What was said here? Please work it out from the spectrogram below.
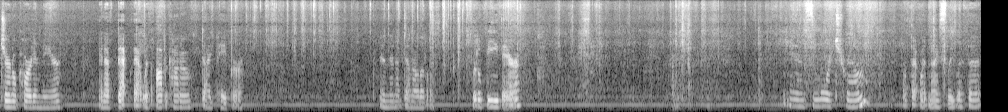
journal card in there, and I've backed that with avocado dyed paper. And then I've done a little little bee there. And some more trim. Thought that went nicely with it.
